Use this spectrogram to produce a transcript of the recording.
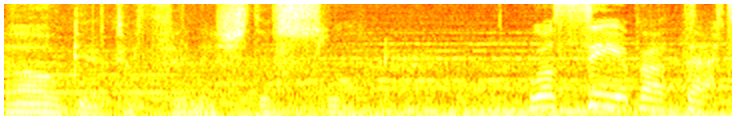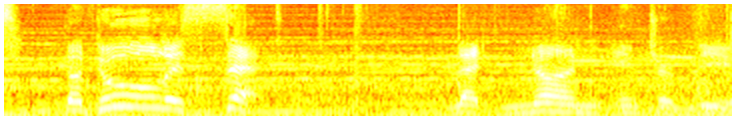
I'll get to finish the slaughter. We'll see about that. The duel is set. Let none interfere.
